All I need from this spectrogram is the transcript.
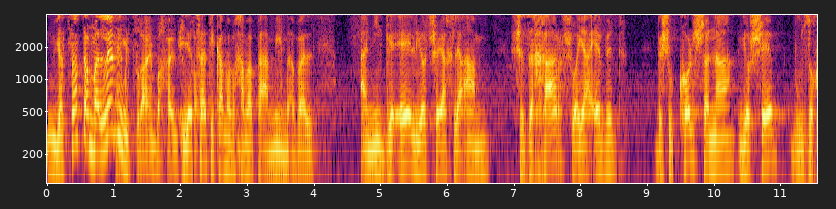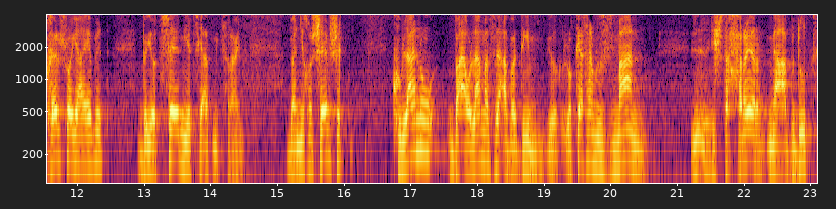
יצאת מלא ממצרים בחיים שלך. יצאתי כמה וכמה פעמים, אבל אני גאה להיות שייך לעם שזכר שהוא היה עבד, ושהוא כל שנה יושב, והוא זוכר שהוא היה עבד, ויוצא מיציאת מצרים. ואני חושב שכולנו בעולם הזה עבדים. לוקח לנו זמן להשתחרר מהעבדות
